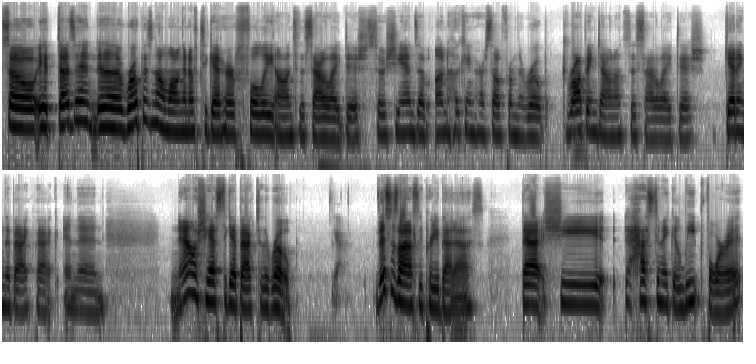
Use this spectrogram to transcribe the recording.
So it doesn't, the rope is not long enough to get her fully onto the satellite dish. So she ends up unhooking herself from the rope, dropping down onto the satellite dish, getting the backpack, and then now she has to get back to the rope. Yeah. This is honestly pretty badass. That she has to make a leap for it.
